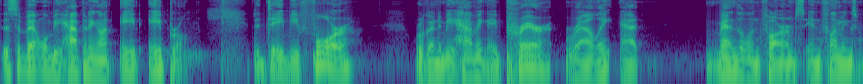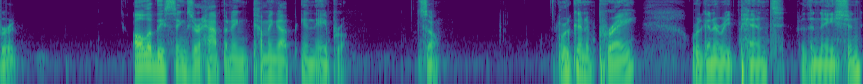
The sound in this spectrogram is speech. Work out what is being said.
This event will be happening on 8 April. The day before, we're going to be having a prayer rally at Mandolin Farms in Flemingsburg. All of these things are happening coming up in April. So we're going to pray. We're going to repent for the nation.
